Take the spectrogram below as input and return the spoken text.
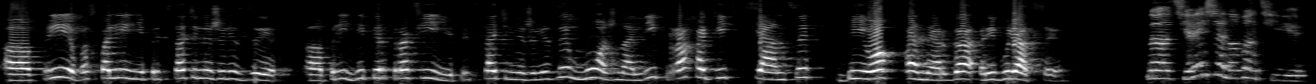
а, при воспалении предстательной железы, а, при гипертрофии предстательной железы можно ли проходить сеансы биоэнергорегуляции? 那前列腺的问题，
